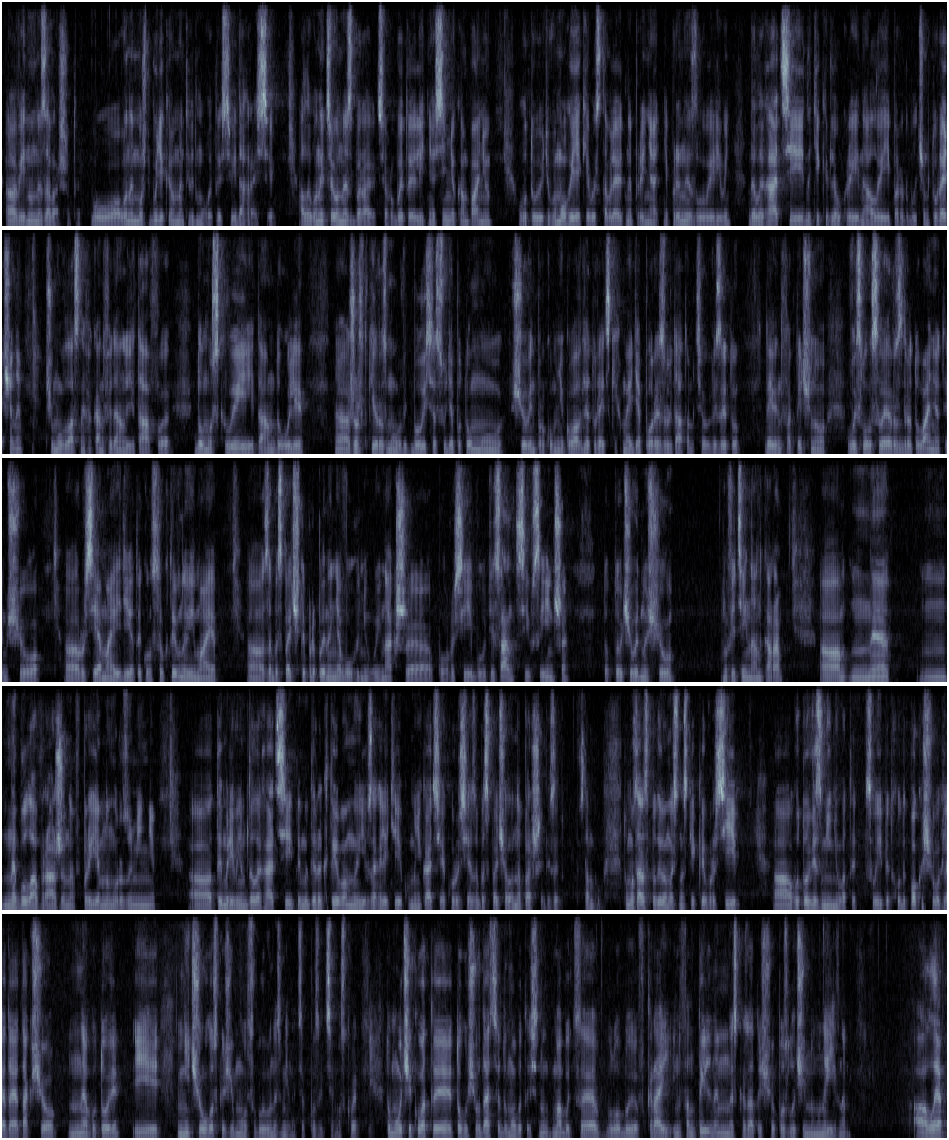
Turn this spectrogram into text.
війну не завершити, бо вони можуть будь-який момент відмовитись від агресії, але вони цього не збираються робити. Літню осінню кампанію готують вимоги, які виставляють неприйнятні, принизливий рівень делегації не тільки для України, але й перед обличчям Туреччини. Чому власне Хакан Фідан літав е, до Москви, і там доволі е, жорсткі розмови відбулися, судя по тому, що він прокомунікував для турецьких медіа по результатам цього візиту, де він фактично висловив своє роздратування тим, що е, Росія має діяти конструктивно і має забезпечити припинення вогню. Інакше по Росії будуть і санкції, і все інше. Тобто, очевидно, що офіційна Анкара не, не була вражена в приємному розумінні тим рівнем делегації, тими директивами і взагалі тією комунікацією, яку Росія забезпечила на перший візит в Стамбул. Тому зараз подивимось, наскільки в Росії готові змінювати свої підходи. Поки що виглядає так, що не готові, і нічого, скажімо, особливо не зміниться в позиції Москви. Тому очікувати того, що вдасться домовитись, ну мабуть, це було би вкрай інфантильним, не сказати, що по злочинному наївним. Але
